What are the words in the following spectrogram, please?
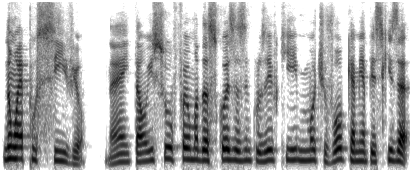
não é possível, né? Então isso foi uma das coisas, inclusive, que me motivou, que a minha pesquisa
